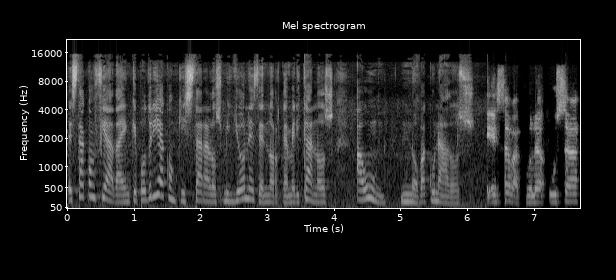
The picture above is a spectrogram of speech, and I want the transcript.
está confiada en que podría conquistar a los millones de norteamericanos aún no vacunados. Esta vacuna usa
